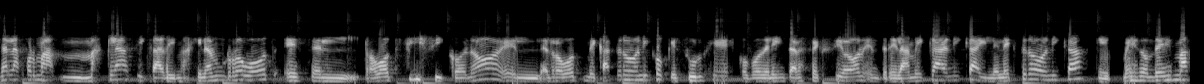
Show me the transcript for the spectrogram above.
quizás la forma más clásica de imaginar un robot es el robot físico, ¿no? El, robot mecatrónico que surge como de la intersección entre la mecánica y la electrónica, que es donde es más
